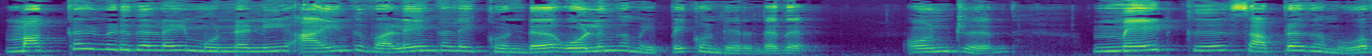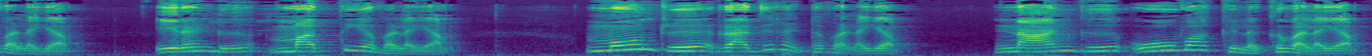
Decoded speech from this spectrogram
மக்கள் விடுதலை முன்னணி ஐந்து வளையங்களை கொண்ட ஒழுங்கமைப்பை கொண்டிருந்தது. ஒன்று மேற்கு சப்ரகமுவ வளையம். இரண்டு மத்திய வளையம். மூன்று ரஜரட்ட வளையம். நான்கு ஊவா கிழக்கு வளையம்.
